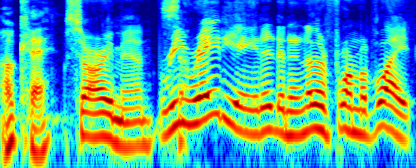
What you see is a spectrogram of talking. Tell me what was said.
okay. Sorry, man. Re radiated in another form of light.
